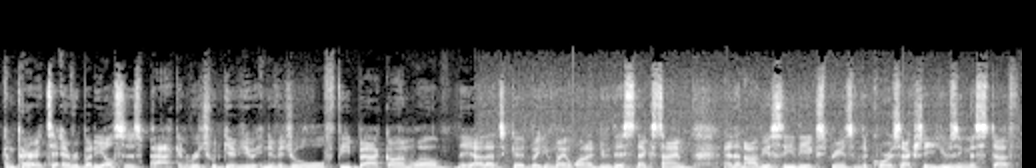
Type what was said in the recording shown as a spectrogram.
compare it to everybody else's pack. And Rich would give you individual feedback on, well, yeah, that's good, but you might want to do this next time. And then obviously the experience of the course, actually using this stuff,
